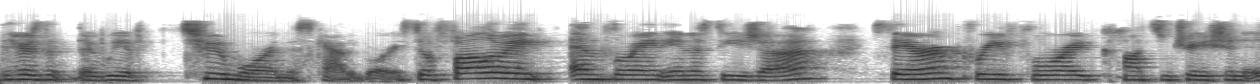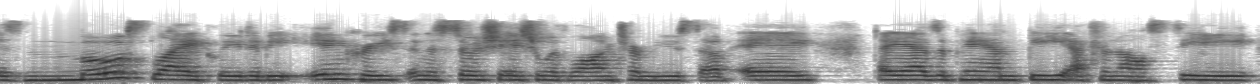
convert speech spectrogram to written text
here's the, we have two more in this category. So following enflurane anesthesia, serum-free fluoride concentration is most likely to be increased in association with long-term use of A, diazepam, B, ethanol, C.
